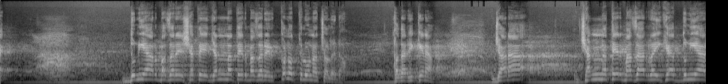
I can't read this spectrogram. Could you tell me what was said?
এক? দুনিয়ার বাজারের সাথে জান্নাতের বাজারের কোনো তুলনা চলে না। কথা ঠিক না যারা জান্নাতের বাজার রাইখা দুনিয়ার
